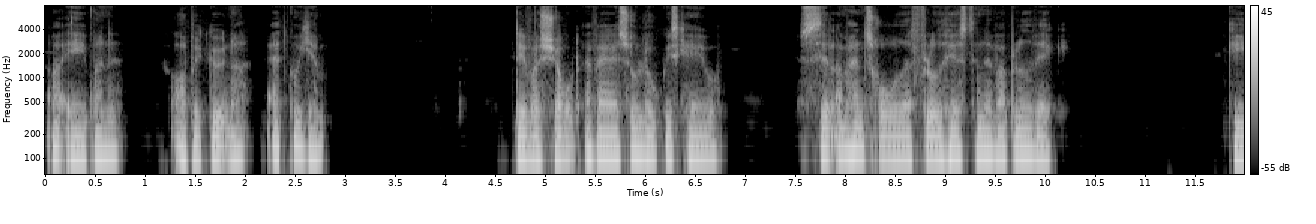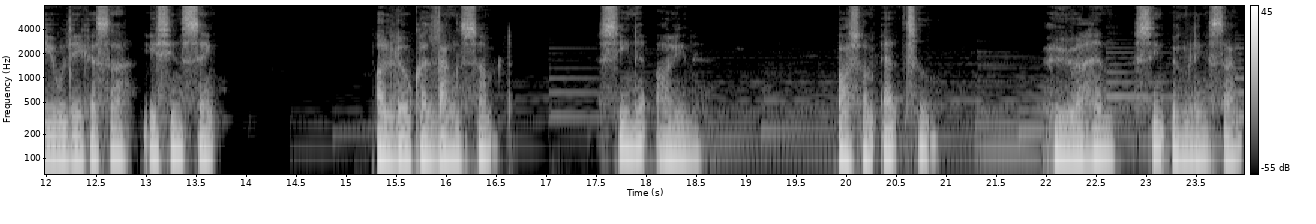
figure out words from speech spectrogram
og aberne og begynder at gå hjem. Det var sjovt at være i zoologisk have, selvom han troede, at flodhestene var blevet væk. Geo ligger sig i sin seng og lukker langsomt sine øjne. Og som altid hører han sin yndlingssang.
